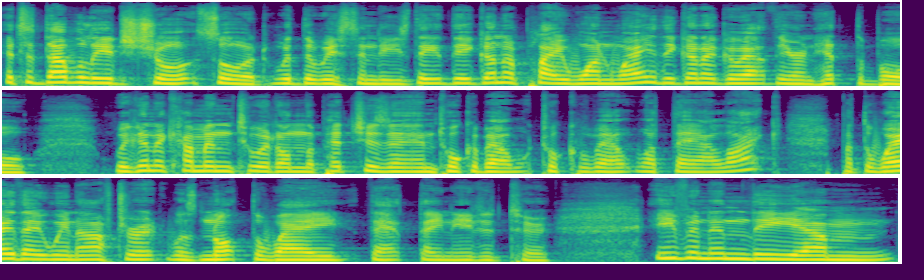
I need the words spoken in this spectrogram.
it's a double edged sword with the West Indies. They they're going to play one way. They're going to go out there and hit the ball. We're going to come into it on the pitches and talk about talk about what they are like. But the way they went after it was not the way that they needed to. Even in the um,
